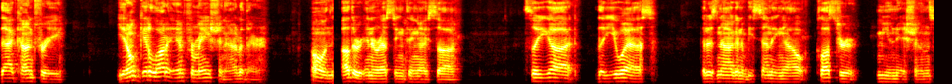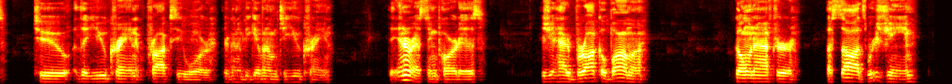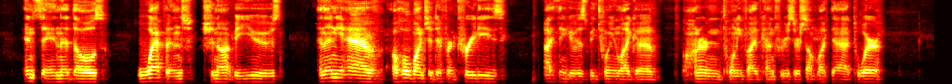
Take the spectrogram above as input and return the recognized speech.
that country, you don't get a lot of information out of there. Oh, and the other interesting thing I saw so you got the US that is now going to be sending out cluster munitions to the Ukraine proxy war. They're going to be giving them to Ukraine. The interesting part is is you had Barack Obama going after Assad's regime and saying that those weapons should not be used. And then you have a whole bunch of different treaties. I think it was between like a 125 countries or something like that, to where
